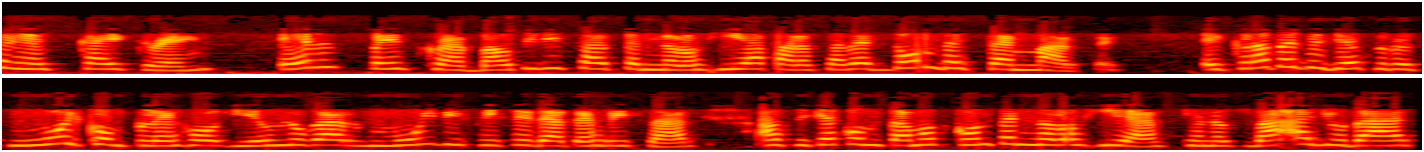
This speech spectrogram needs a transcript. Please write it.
en el sky crane, el spacecraft va a utilizar tecnología para saber dónde está en Marte. El cráter de Jezero es muy complejo y es un lugar muy difícil de aterrizar, así que contamos con tecnologías que nos va a ayudar a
